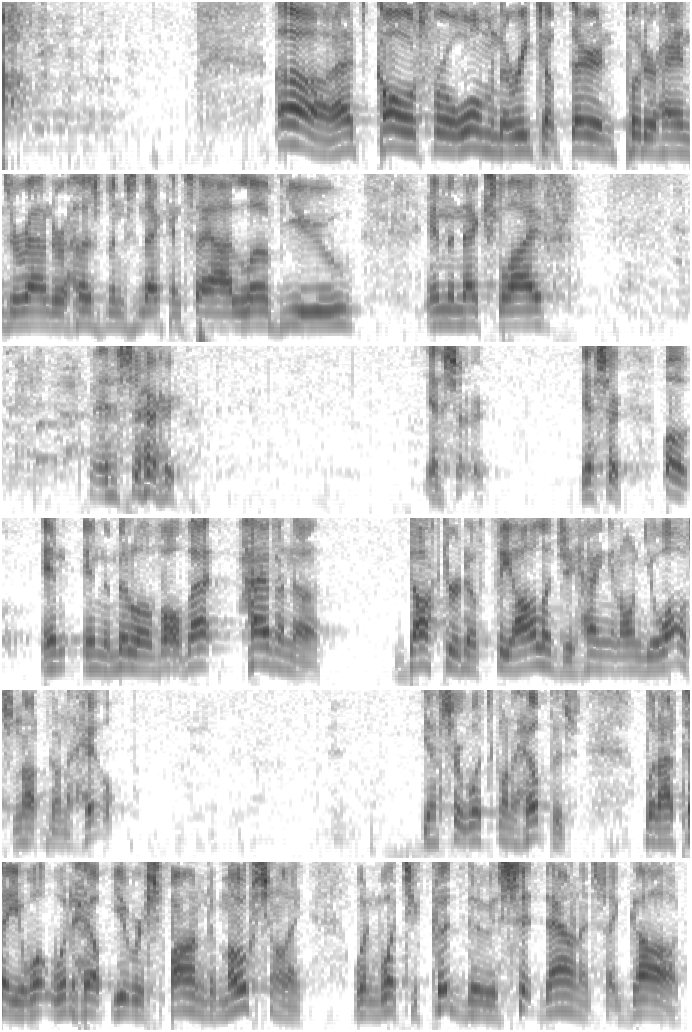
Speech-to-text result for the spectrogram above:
oh, that calls for a woman to reach up there and put her hands around her husband's neck and say, I love you in the next life. yes, sir. Yes, sir. Yes, sir. Oh, in, in the middle of all that, having a doctorate of theology hanging on your wall is not going to help. Yes, sir, what's going to help us? But I tell you what would help you respond emotionally when what you could do is sit down and say, God,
